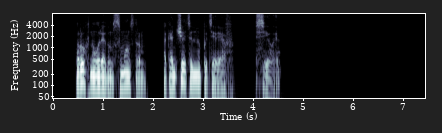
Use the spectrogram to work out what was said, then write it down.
рухнул рядом с монстром, окончательно потеряв силы.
